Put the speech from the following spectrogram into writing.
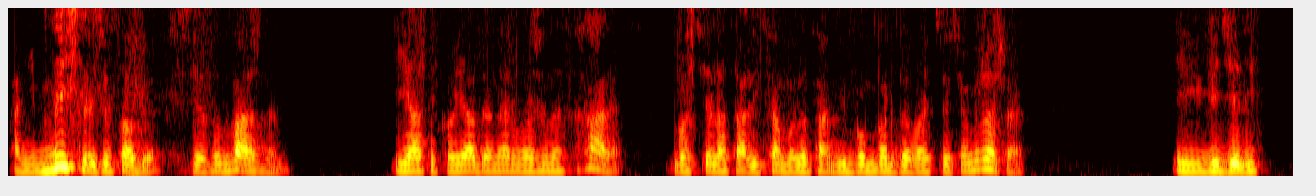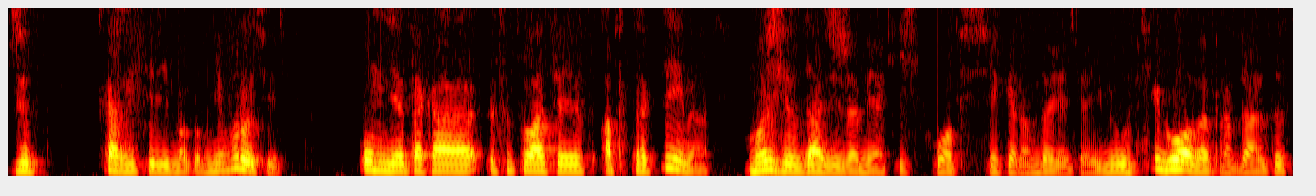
ani myśleć o sobie, że jest odważnym. Ja tylko jadę na rowerze na Saharę. Goście latali samolotami bombardować trzecią Rzeszę. I wiedzieli, że w każdej chwili mogą nie wrócić. U mnie taka sytuacja jest abstrakcyjna. Może się zdarzyć, że mi jakiś chłop z siekierą dojedzie i mi utnie głowę, prawda? Ale to jest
